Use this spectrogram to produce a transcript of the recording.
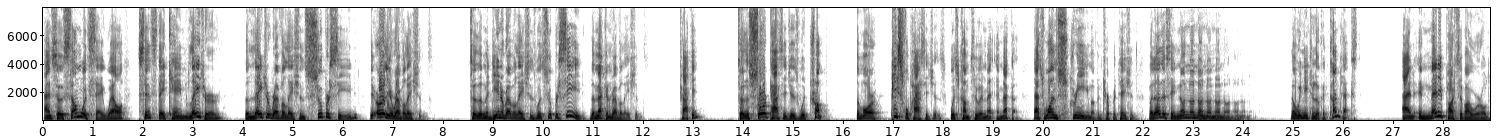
And so some would say, well, since they came later, the later revelations supersede the earlier revelations. So the Medina revelations would supersede the Meccan revelations. Tracking? So the sword passages would trump the more peaceful passages which come through in, Me in Mecca. That's one stream of interpretation. But others say, no, no, no, no, no, no, no, no, no. No, we need to look at context. And in many parts of our world,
